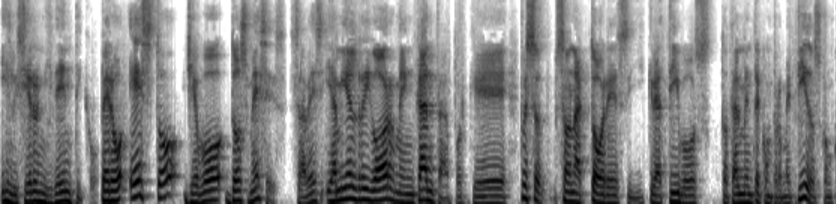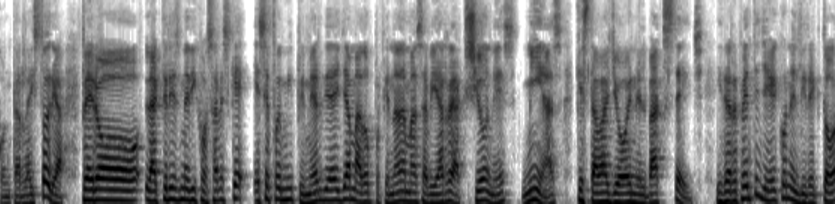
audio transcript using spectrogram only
y lo hicieron idéntico. Pero esto llevó dos meses, ¿sabes? Y a mí el rigor me encanta porque pues son, actores y creativos totalmente comprometidos con contar la historia. Pero la actriz me dijo, ¿sabes qué? Ese fue mi primer día de llamado porque nada más había reacciones mías que estaba yo en el backstage. Y de repente llegué con el director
